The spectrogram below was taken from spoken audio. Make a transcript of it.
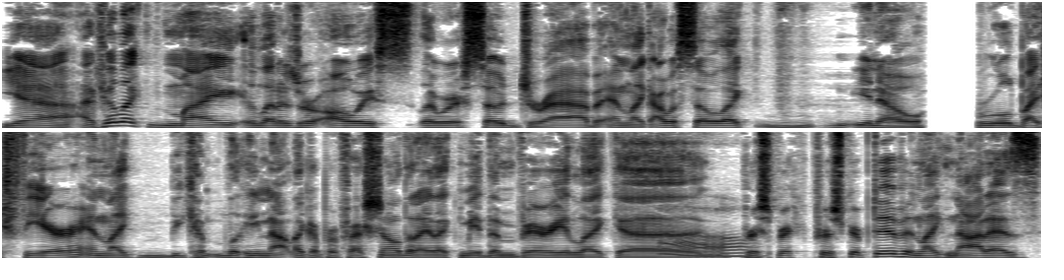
yeah, I feel like my letters were always they were so drab and like I was so like you know ruled by fear and like become looking not like a professional that I like made them very like uh prescript- prescriptive and like not as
